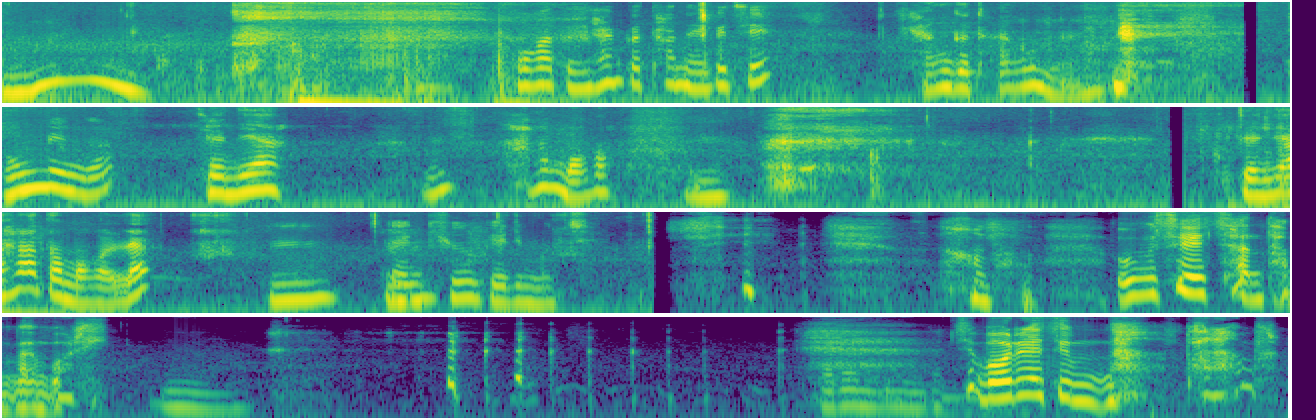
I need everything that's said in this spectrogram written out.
음. 뭐가 든 향긋하네 그치? 향긋하구만. 동네인가? 제니야 응? 하나 먹어 응. 제니 하나 더 먹을래? 응. 땡큐 베리 머치. 우수에 찬 단발머리 응. 바람 부는다. 지금 머리가 지금 바람 불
